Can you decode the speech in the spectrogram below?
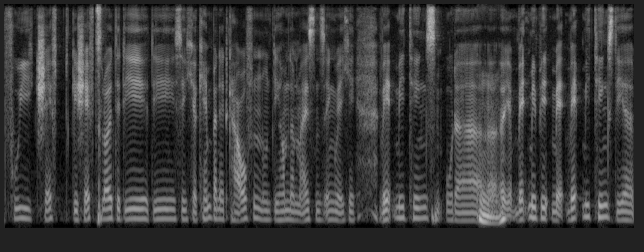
viele Geschäft, Geschäftsleute, die, die sich ein Campernet kaufen und die haben dann meistens irgendwelche Webmeetings oder mhm. äh, Webmeetings, die äh,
